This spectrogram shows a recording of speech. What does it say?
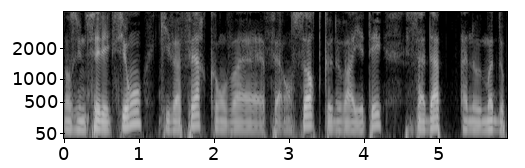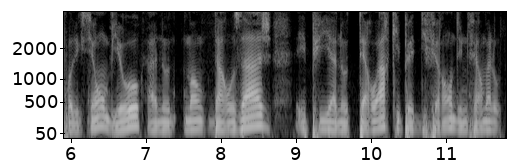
dans une sélection qui va faire qu'on va faire en sorte que nos variétés s'adaptent à nos modes de production bio, à notre manque d'arrosage et puis à notre terroir qui peut être différent d'une ferme à l'autre.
